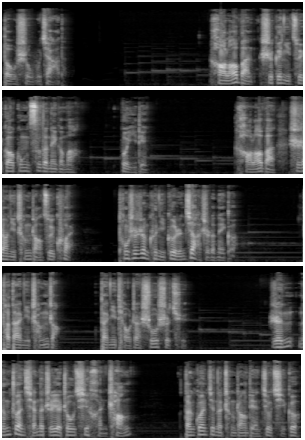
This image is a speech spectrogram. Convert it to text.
都是无价的。好老板是给你最高工资的那个吗？不一定。好老板是让你成长最快，同时认可你个人价值的那个。他带你成长，带你挑战舒适区。人能赚钱的职业周期很长，但关键的成长点就几个。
